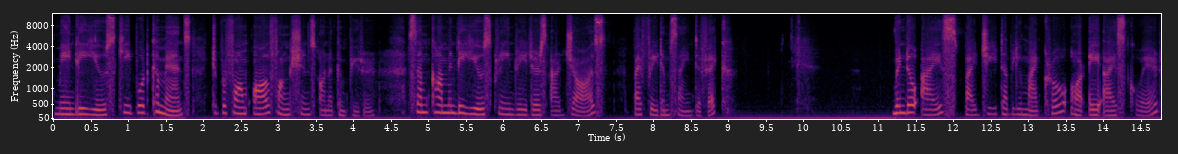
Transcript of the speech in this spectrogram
mainly use keyboard commands to perform all functions on a computer. Some commonly used screen readers are JAWS by Freedom Scientific, Window Eyes by GW Micro or AI Squared,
